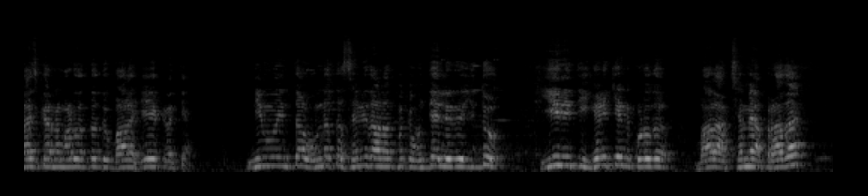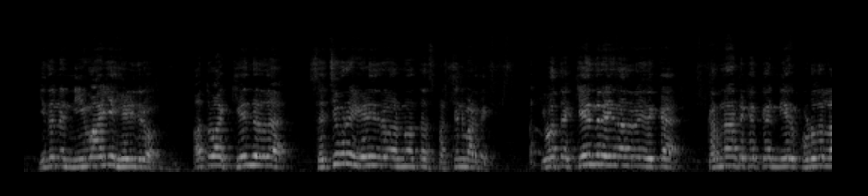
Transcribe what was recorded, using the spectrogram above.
ರಾಜಕಾರಣ ಮಾಡುವಂಥದ್ದು ಬಹಳ ಹೇ ಕೃತ್ಯ. ನೀವು ಇಂಥ ಉನ್ನತ ಸಂವಿಧಾನಾತ್ಮಕ ಹುದ್ದೆಯಲ್ಲಿ ಇದ್ದು ಈ ರೀತಿ ಹೇಳಿಕೆಯನ್ನು ಕೊಡೋದು ಬಹಳ ಅಕ್ಷಮ್ಯ ಅಪರಾಧ. ಇದನ್ನು ನೀವಾಗಿಯೇ ಹೇಳಿದಿರೋ ಅಥವಾ ಕೇಂದ್ರದ ಸಚಿವರು ಹೇಳಿದ್ರು ಅನ್ನುವಂಥ ಸ್ಪಷ್ಟನೆ ಮಾಡಬೇಕು. ಇವತ್ತು ಕೇಂದ್ರ ಏನಾದರೂ ಇದಕ್ಕೆ ಕರ್ನಾಟಕಕ್ಕೆ ನೀರು ಕೊಡೋದಿಲ್ಲ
